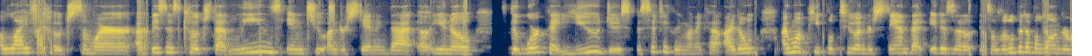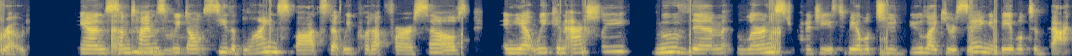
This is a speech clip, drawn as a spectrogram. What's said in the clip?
a life coach somewhere a business coach that leans into understanding that uh, you know the work that you do specifically monica i don't i want people to understand that it is a it's a little bit of a longer road and sometimes mm-hmm. we don't see the blind spots that we put up for ourselves and yet we can actually move them learn the strategies to be able to do like you were saying and be able to back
